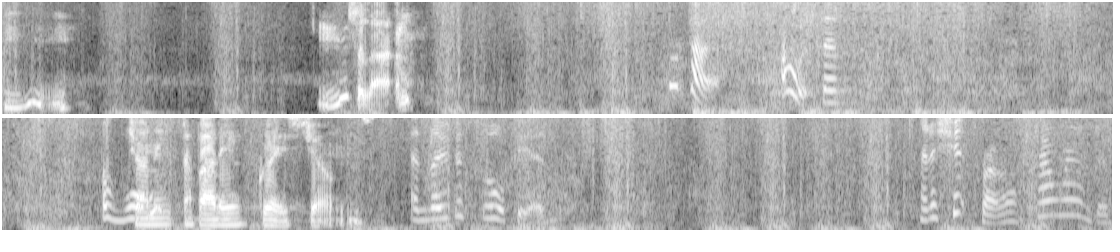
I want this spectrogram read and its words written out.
Tinkly. Use alarm. What's that? Oh, it's um, a wolf Johnny Abadi Grace Jones. and load of scorpions. And a shit thrower. How random.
